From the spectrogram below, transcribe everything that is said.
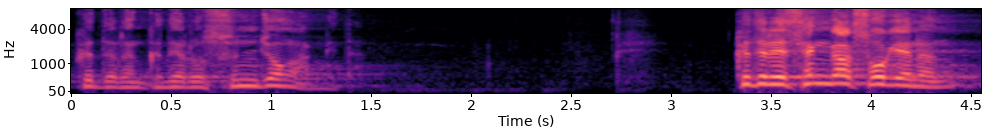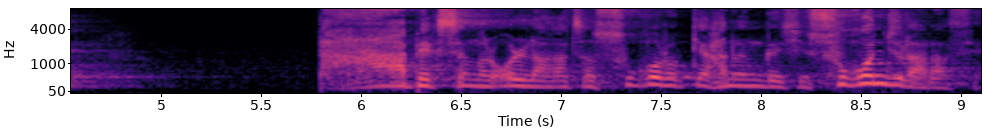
그들은 그대로 순종합니다. 그들의 생각 속에는 다 백성을 올라가서 수고롭게 하는 것이 수고인 줄 알았어요.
